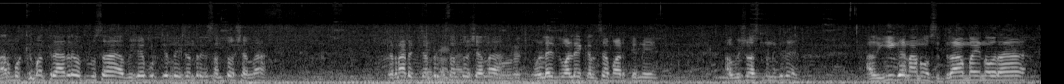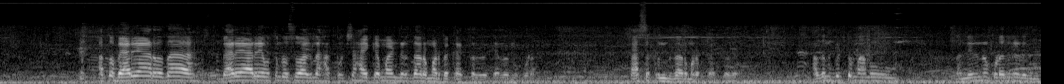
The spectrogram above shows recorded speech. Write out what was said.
ನಾನು ಮುಖ್ಯಮಂತ್ರಿ ಆದರೆ ಒಂದು ದಿವಸ ವಿಜಯಪುರ ಜಿಲ್ಲೆ ಜನರಿಗೆ ಸಂತೋಷ ಅಲ್ಲ. ಕರ್ನಾಟಕ ಜನರಿಗೆ ಸಂತೋಷ ಅಲ್ಲ. ಒಳ್ಳೇದು ಒಳ್ಳೆಯ ಕೆಲಸ ಮಾಡ್ತೀನಿ. ಆ ವಿಶ್ವಾಸ ನನಗಿದೆ. ಅದು ಈಗ ನಾನು ಸಿದ್ದರಾಮಯ್ಯನವರ ಅಥವಾ ಬೇರೆ ಯಾರದ ಬೇರೆ ಯಾರೇ ಒಂದು ದಿವಸ ಆಗಲಿ ಪಕ್ಷ ಹೈಕಮಾಂಡ್ ನಿರ್ಧಾರ ಮಾಡಬೇಕಾಗ್ತದೆ ಕೆಲವೊಂದು ಕೂಡ. ಶಾಸಕರು ನಿರ್ಧಾರ ಮಾಡಬೇಕಾಗ್ತದೆ. ಅದನ್ನು ಬಿಟ್ಟು ನಾನು ನನ್ನ ಇನ್ನೂ ಕೂಡ ಹೇಳಿದ್ದೀನಿ.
